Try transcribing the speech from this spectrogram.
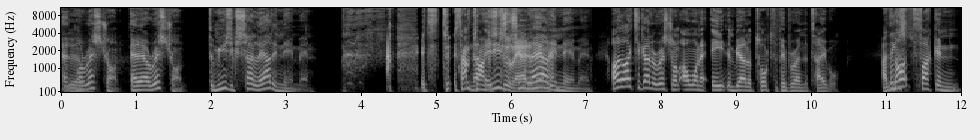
at we my restaurant, at our restaurant. The music's so loud in there, man. It's too, No, sometimes it it's is too too loud, loud, in there. man. man. I like to go to a restaurant. I want to eat and be able to talk to the people around the table, I think not it's, fucking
